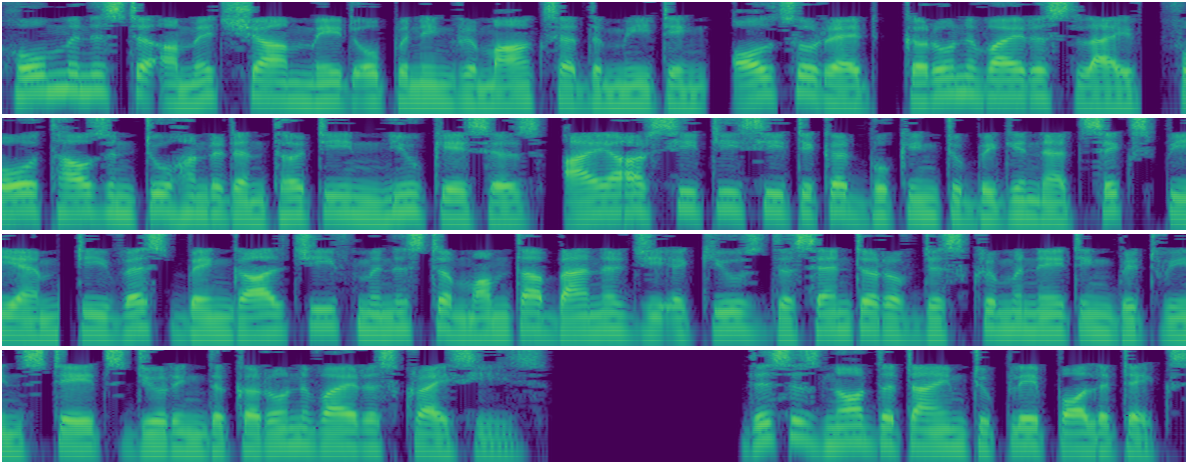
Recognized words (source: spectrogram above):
Home Minister Amit Shah made opening remarks at the meeting, also read, Coronavirus Live, 4,213 new cases, IRCTC ticket booking to begin at 6 pm. T West Bengal Chief Minister Mamta Banerjee accused the centre of discriminating between states during the coronavirus crisis. This is not the time to play politics.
